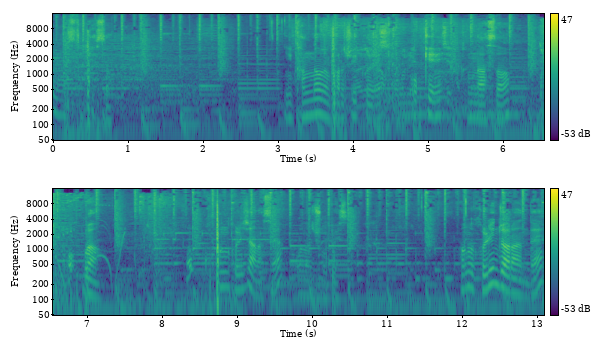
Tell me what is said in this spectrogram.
어, 스톱했어. 이각 나오면 바로 죽일 거예요. 오케이. 각 나왔어. 어 뭐야? 어? 방금 걸리지 않았어요? 어 나 죽을 뻔했어. 방금 걸린 줄 알았는데?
